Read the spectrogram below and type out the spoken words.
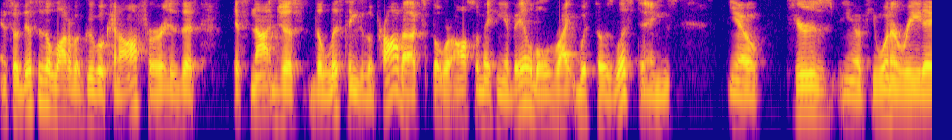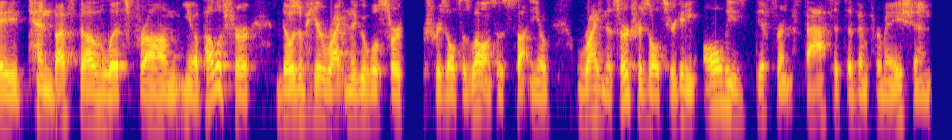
And so this is a lot of what Google can offer is that it's not just the listings of the products, but we're also making available right with those listings, you know, here's you know if you want to read a 10 best of list from you know a publisher those appear right in the google search results as well. And so you know right in the search results you're getting all these different facets of information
